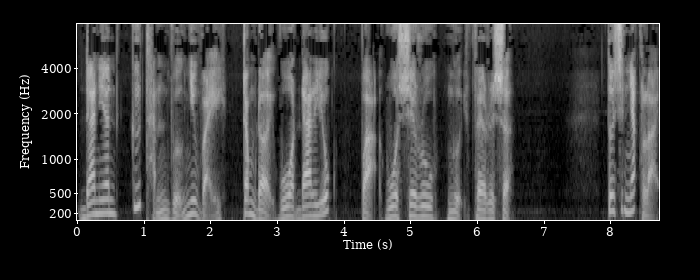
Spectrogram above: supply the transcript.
Daniel cứ thạnh vượng như vậy trong đời vua Darius và vua Seru người Pharisee. Tôi xin nhắc lại,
